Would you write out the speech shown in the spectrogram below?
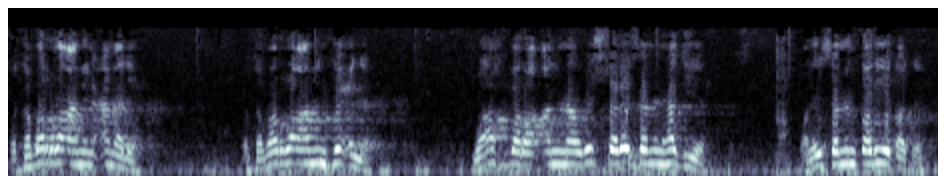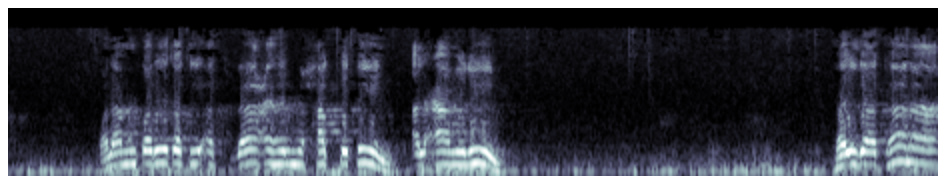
وتبرأ من عمله وتبرأ من فعله وأخبر أن الغش ليس من هديه وليس من طريقته ولا من طريقة أتباعه المحققين العاملين. فإذا كان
